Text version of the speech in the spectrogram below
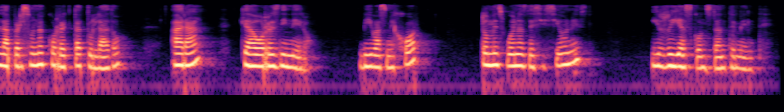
la persona correcta a tu lado hará que ahorres dinero, vivas mejor, tomes buenas decisiones y rías constantemente.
